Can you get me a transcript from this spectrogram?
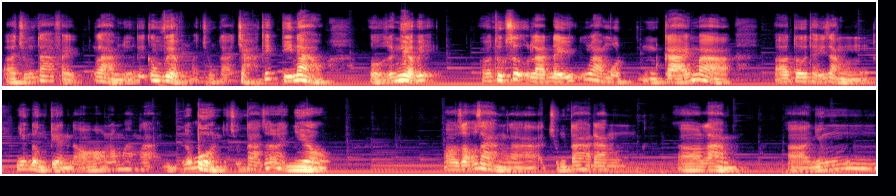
à, chúng ta phải làm những cái công việc mà chúng ta chả thích tí nào ở doanh nghiệp ấy. À, thực sự là đấy cũng là một cái mà à, tôi thấy rằng những đồng tiền đó nó mang lại nỗi buồn cho chúng ta rất là nhiều. À, rõ ràng là chúng ta đang à, làm à, những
